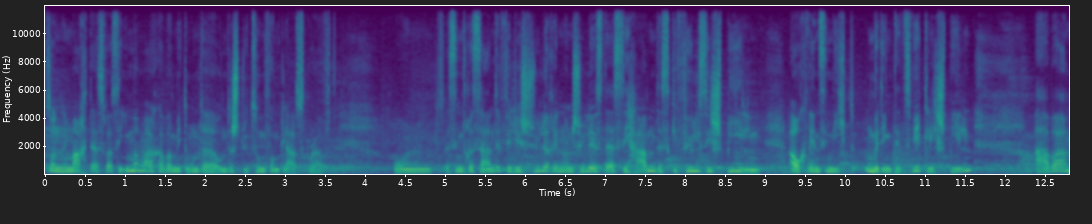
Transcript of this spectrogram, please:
sondern ich mache das, was ich immer mache, aber mit unter Unterstützung von Glasscraft. Und das Interessante für die Schülerinnen und Schüler ist, dass sie haben das Gefühl, sie spielen, auch wenn sie nicht unbedingt jetzt wirklich spielen. Aber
